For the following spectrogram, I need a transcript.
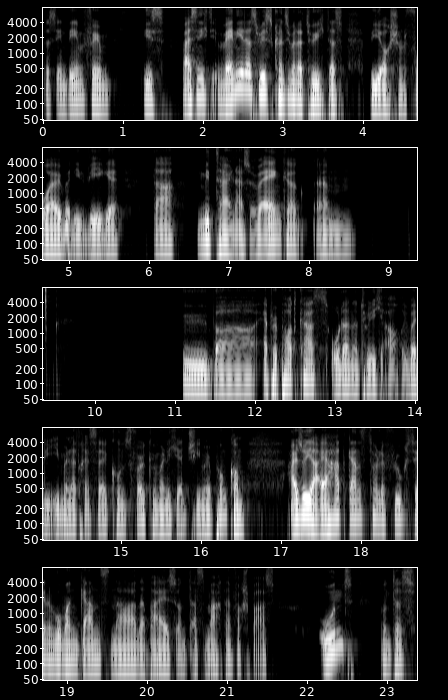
das in dem Film ist, weiß ich nicht. Wenn ihr das wisst, könnt ihr mir natürlich das, wie auch schon vorher, über die Wege da mitteilen. Also über Anchor, ähm, über Apple Podcasts oder natürlich auch über die E-Mail-Adresse kunstvollkümmerlich.gmail.com. Also ja, er hat ganz tolle Flugszenen, wo man ganz nah dabei ist und das macht einfach Spaß. Und, und das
